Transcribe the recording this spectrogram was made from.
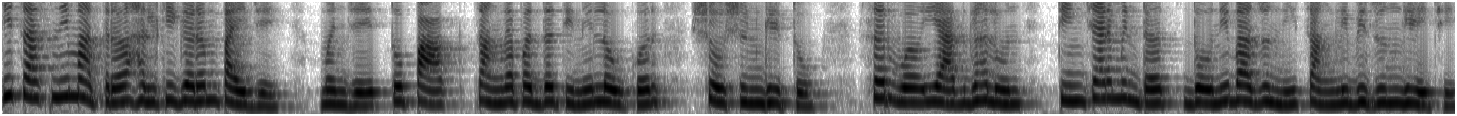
ही चाचणी मात्र हलकी गरम पाहिजे. म्हणजे तो पाक चांगल्या पद्धतीने लवकर शोषून घेतो. सर्व यात घालून तीन चार मिनटं दोन्ही बाजूंनी चांगली भिजून घ्यायची.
